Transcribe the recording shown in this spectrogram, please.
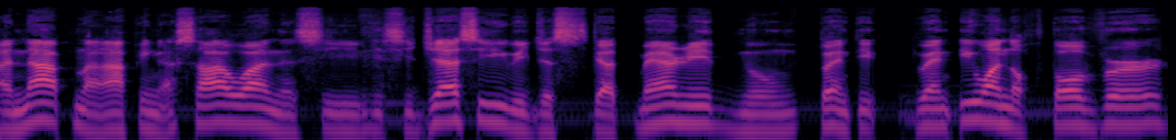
anak ng aking asawa na si si Jessie. We just got married noong 2021 October.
